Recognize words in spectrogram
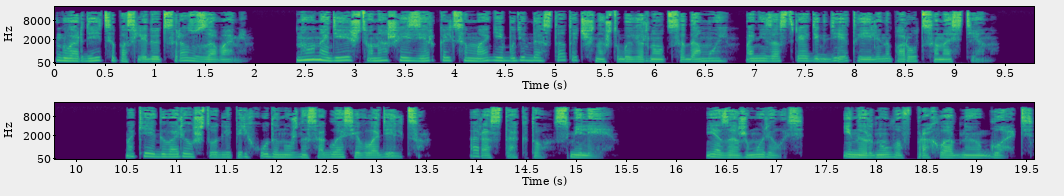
Гвардейцы последуют сразу за вами. Но надеюсь, что нашей зеркальце магии будет достаточно, чтобы вернуться домой, а не застрять где-то или напороться на стену. Макей говорил, что для перехода нужно согласие владельца, а раз так, то смелее. Я зажмурилась и нырнула в прохладную гладь.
